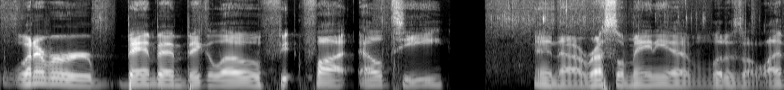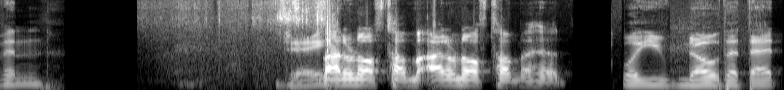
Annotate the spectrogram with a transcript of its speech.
whenever Bam Bam Bigelow f- fought LT in uh, WrestleMania. What is eleven? Jay. I don't know off the top. Of my, I don't know off the top of my head. Well, you know that that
